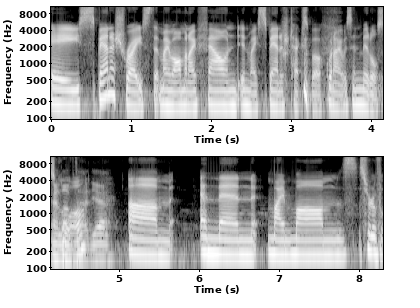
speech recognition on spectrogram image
a Spanish rice that my mom and I found in my Spanish textbook when I was in middle school. I love that, yeah. Um, and then my mom's sort of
